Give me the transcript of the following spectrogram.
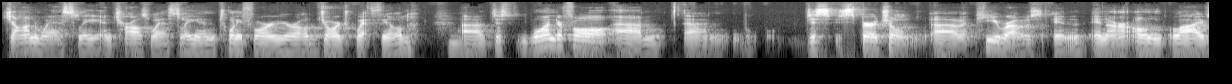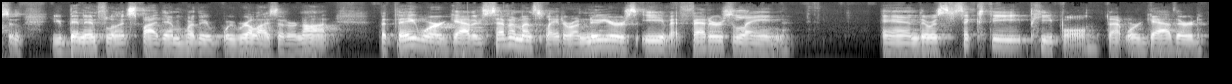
John Wesley and Charles Wesley and 24 year old George Whitefield, uh, just wonderful. Um, um, just spiritual uh, heroes in, in our own lives, and you've been influenced by them, whether we realize it or not. But they were gathered seven months later on New Year's Eve at Fetters Lane, and there was 60 people that were gathered,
